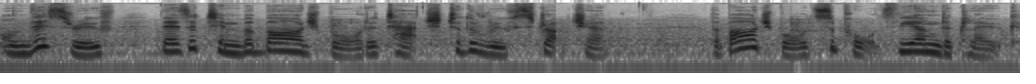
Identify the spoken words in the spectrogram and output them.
On this roof, there's a timber barge board attached to the roof structure. The barge board supports the undercloak.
